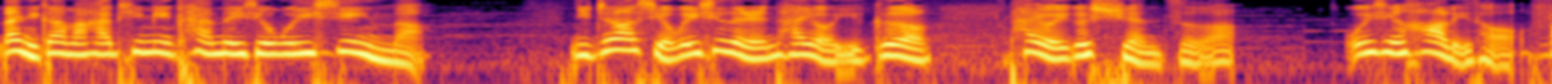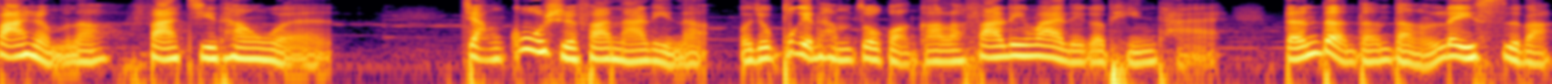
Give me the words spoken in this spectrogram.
那你干嘛还拼命看那些微信呢？你知道写微信的人他有一个，他有一个选择，微信号里头发什么呢？发鸡汤文，讲故事发哪里呢？我就不给他们做广告了，发另外的一个平台。等等等等，类似吧。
